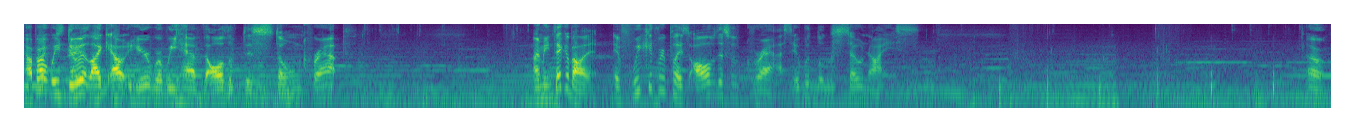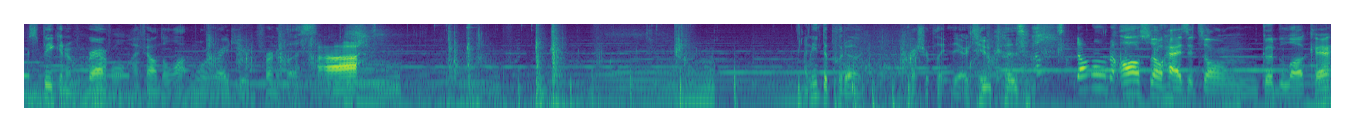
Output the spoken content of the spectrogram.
How about we Let's do it like out here where we have all of this stone crap? I mean, think about it. If we could replace all of this with grass, it would look so nice. Oh, speaking of gravel, I found a lot more right here in front of us. Ah. I need to put a pressure plate there too, cause Stone also has its own good luck, eh?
